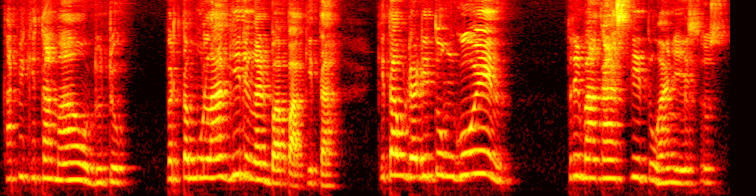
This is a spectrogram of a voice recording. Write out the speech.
Tapi kita mau duduk bertemu lagi dengan Bapak kita kita udah ditungguin. Terima kasih Tuhan Yesus.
